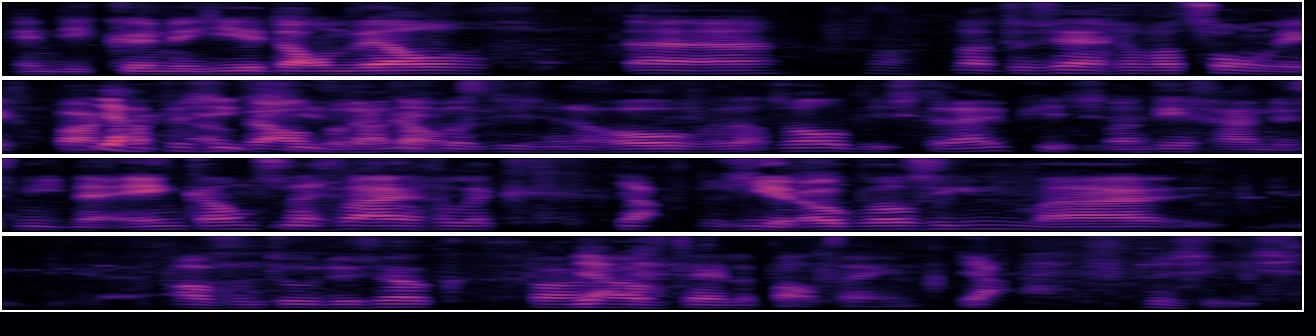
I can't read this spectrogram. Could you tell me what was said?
En die kunnen hier dan wel, eh, laten we zeggen, wat zonlicht pakken ja, precies. aan de andere kant. Want die zijn hoger dan al die struikjes. Want die gaan dus niet naar één kant, zoals Nee. we eigenlijk ja, hier ook wel zien, maar af en toe dus ook gewoon Ja. over het hele pad heen. Ja, precies.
